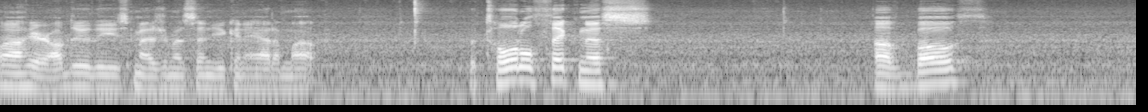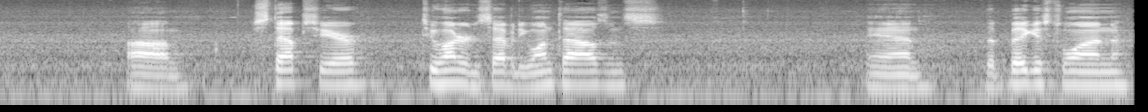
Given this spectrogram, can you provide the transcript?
well, here, I'll do these measurements and you can add them up. The total thickness of both um, steps here, 271 thousandths. And the biggest one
